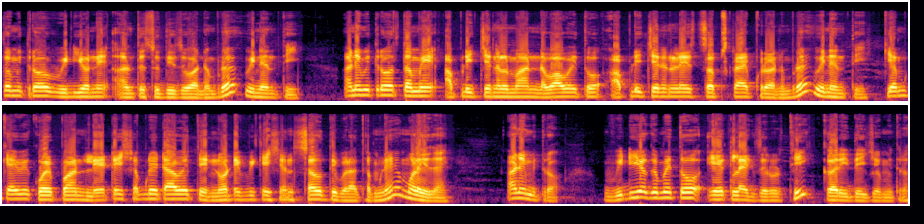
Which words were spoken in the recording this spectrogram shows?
તો મિત્રો, વિડીયોને અંત સુધી જોવા નમ્ર વિનંતી. અને મિત્રો, તમે આપણી ચેનલમાં નવા હોય તો આપણી ચેનલને સબસ્ક્રાઇબ કરવા નમ્ર વિનંતી, કેમ કે એવી કોઈ પણ લેટેસ્ટ અપડેટ આવે તે નોટિફિકેશન સૌથી પહેલાં તમને મળી જાય. અને મિત્રો વીડિયો ગમે તો એક લાઇક જરૂરથી કરી દેજો મિત્રો.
